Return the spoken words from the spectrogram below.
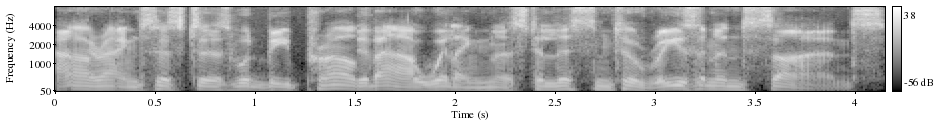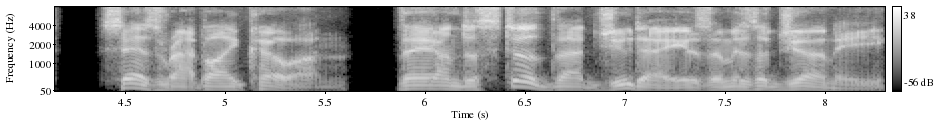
Our ancestors would be proud of our willingness to listen to reason and science, says Rabbi Cohen. They understood that Judaism is a journey,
